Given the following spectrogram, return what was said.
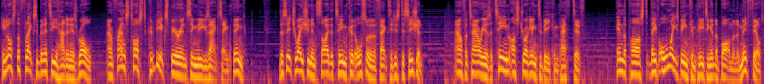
He lost the flexibility he had in his role, and Franz Tost could be experiencing the exact same thing. The situation inside the team could also have affected his decision. AlphaTauri as a team are struggling to be competitive. In the past, they've always been competing at the bottom of the midfield,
